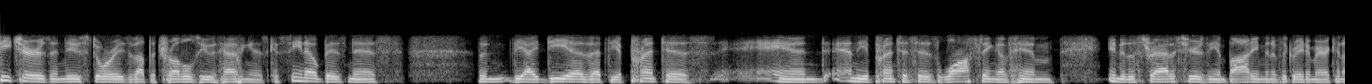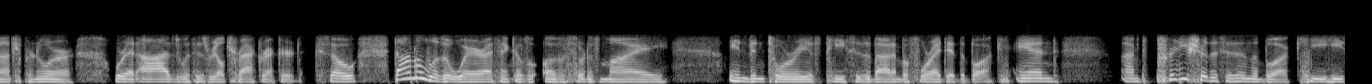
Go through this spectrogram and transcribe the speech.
features and news stories about the troubles he was having in his casino business, the the idea that the apprentice and and the apprentice's lofting of him into the stratosphere as the embodiment of the great American entrepreneur were at odds with his real track record. So Donald was aware, I think, of, of sort of my inventory of pieces about him before I did the book. And I'm pretty sure this is in the book. He he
